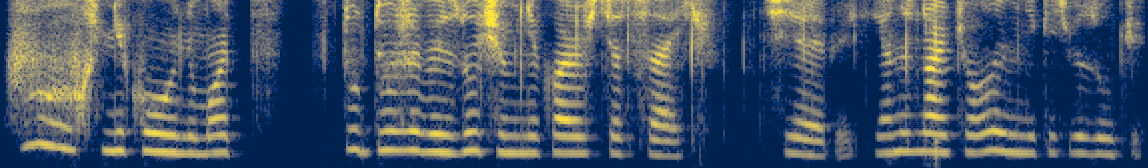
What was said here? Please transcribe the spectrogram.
Фух, нікого нема. Тут дуже везучий, мені кажеться, цей сервер. Я не знаю, чого, але він якийсь везучий.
